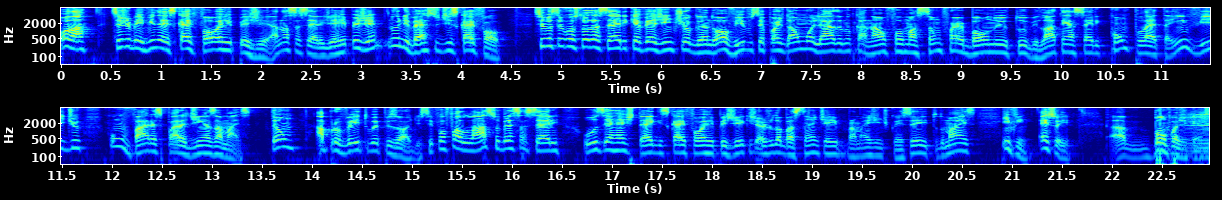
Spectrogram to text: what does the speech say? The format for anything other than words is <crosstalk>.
Olá, seja bem-vindo a Skyfall RPG, a nossa série de RPG no universo de Skyfall. Se você gostou da série e quer ver a gente jogando ao vivo, você pode dar uma olhada no canal Formação Fireball no YouTube. Lá tem a série completa em vídeo com várias paradinhas a mais. Então, aproveita o episódio. Se for falar sobre essa série, use a hashtag SkyfallRPG que já ajuda bastante aí para mais gente conhecer e tudo mais. Enfim, é isso aí. Uh, bom podcast.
